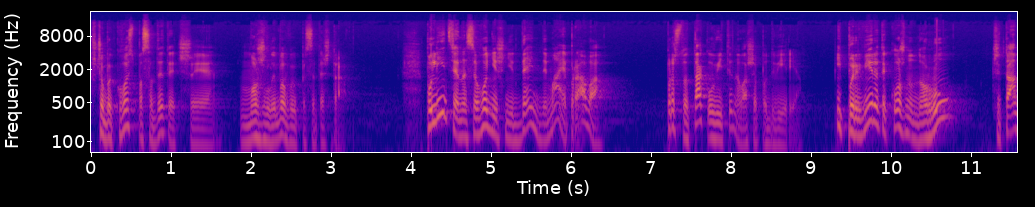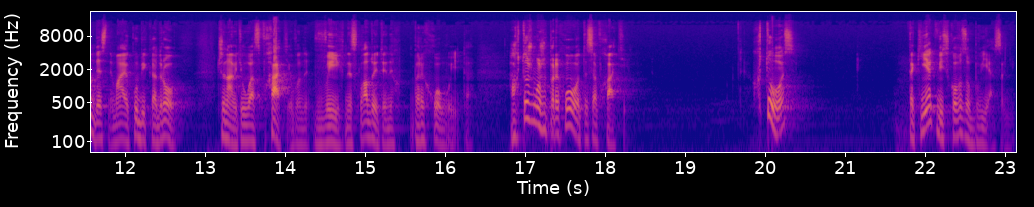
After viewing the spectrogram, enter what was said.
щоб когось посадити чи, можливо, виписати штраф. Поліція на сьогоднішній день не має права просто так увійти на ваше подвір'я і перевірити кожну нору, чи там десь немає кубіка дров, чи навіть у вас в хаті вони, ви їх не складуєте і не переховуєте. А хто ж може переховуватися в хаті? Хтось, такі як військовозобов'язані.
